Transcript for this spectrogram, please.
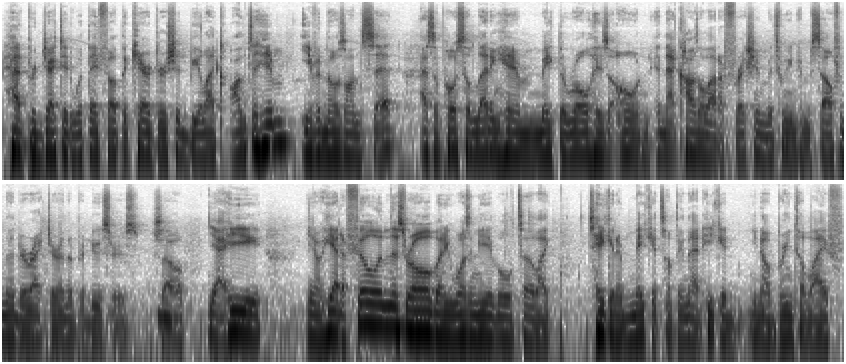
had projected what they felt the character should be like onto him, even those on set, as opposed to letting him make the role his own. And that caused a lot of friction between himself and the director and the producers. So, yeah, he, you know, he had to fill in this role, but he wasn't able to like take it and make it something that he could, you know, bring to life.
